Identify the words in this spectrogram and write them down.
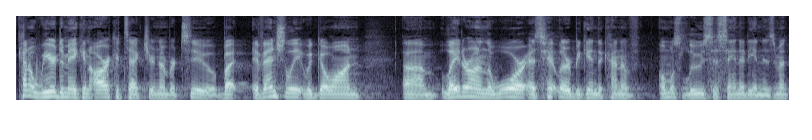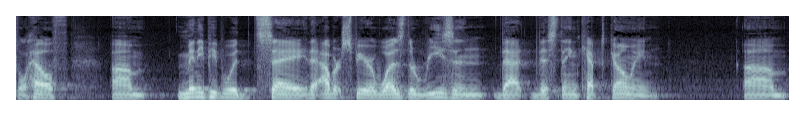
Kind of weird to make an architect your number two, but eventually it would go on um, later on in the war as Hitler began to kind of almost lose his sanity and his mental health. Um, many people would say that Albert Speer was the reason that this thing kept going. Um,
